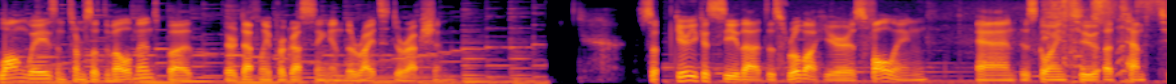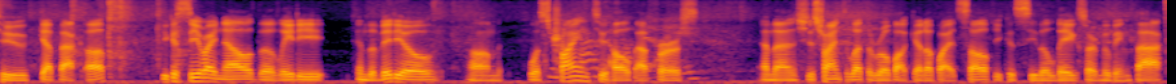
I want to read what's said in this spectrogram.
long ways in terms of development, but they're definitely progressing in the right direction. So here you can see that this robot here is falling and is going to attempt to get back up. You can see right now the lady in the video um, was trying to help at first, and then she's trying to let the robot get up by itself. You can see the legs are moving back,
